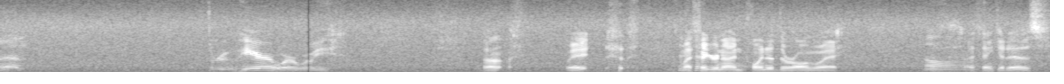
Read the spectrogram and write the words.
Then through here where we uh, wait. My figure nine pointed the wrong way. Oh. I think it is.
